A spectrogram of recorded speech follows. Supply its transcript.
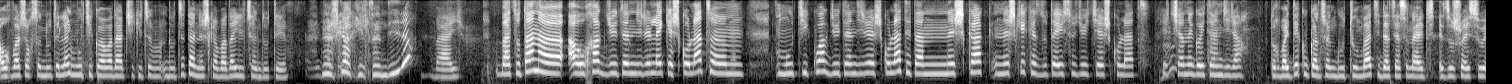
aur bat sortzen dutelaik mutikoa bada txikitzen dute eta neska bada hiltzen dute. Neskak hiltzen dira? Bai. Batzutan uh, aurrak joiten direlaik eskolat, um, mutikoak joiten dire eskolat eta neskak, neskek ez dute izu joite eskolat. Etxean egoiten dira. Norbaitek ukantzen gutun bat, idatzea zena ez osua izu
